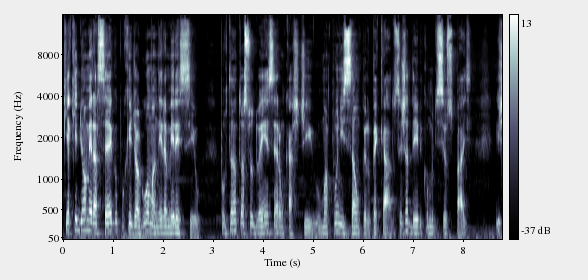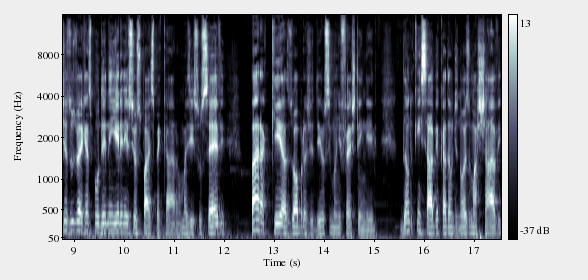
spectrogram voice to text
que aquele homem era cego porque de alguma maneira mereceu. Portanto, a sua doença era um castigo, uma punição pelo pecado, seja dele como de seus pais. E Jesus vai responder: nem ele nem seus pais pecaram, mas isso serve para que as obras de Deus se manifestem nele, dando, quem sabe, a cada um de nós uma chave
